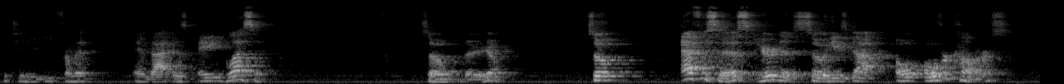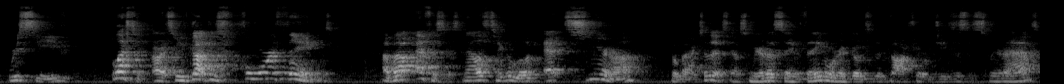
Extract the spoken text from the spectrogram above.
continue to eat from it, and that is a blessing. So there you go. So Ephesus, here it is. So he's got overcomers receive blessing. All right, so we've got these four things about Ephesus. Now let's take a look at Smyrna. Go back to this. Now, Smyrna, same thing. We're going to go to the doctrine of Jesus that Smyrna has.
